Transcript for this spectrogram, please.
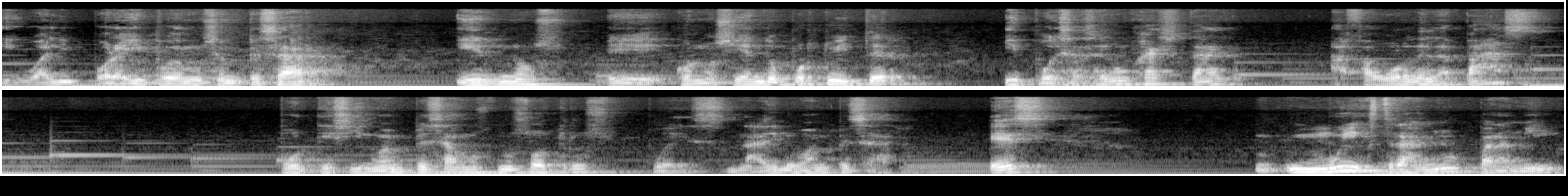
igual y por ahí podemos empezar, irnos eh, conociendo por Twitter y pues hacer un hashtag a favor de la paz. Porque si no empezamos nosotros, pues nadie lo va a empezar. Es muy extraño para mí,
